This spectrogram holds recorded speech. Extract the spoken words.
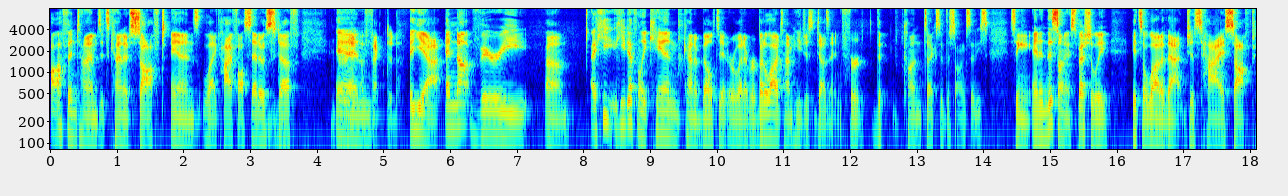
oftentimes it's kind of soft and like high falsetto stuff Very and affected. yeah, and not very. Um, he he definitely can kind of belt it or whatever, but a lot of time he just doesn't for the context of the songs that he's singing. And in this song especially, it's a lot of that just high soft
